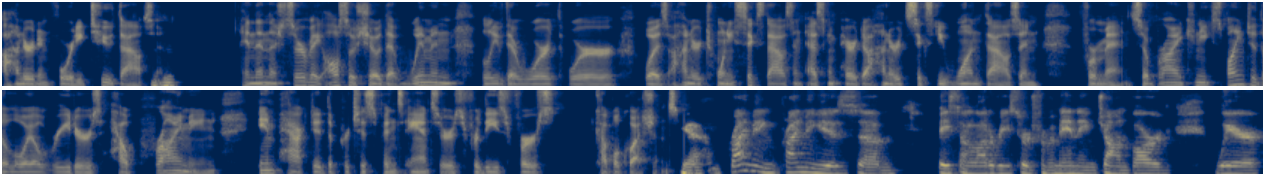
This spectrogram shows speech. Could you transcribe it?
142,000. Mm-hmm. And then the survey also showed that women believe their worth were was 126,000 as compared to 161,000 for men. So Brian, can you explain to the loyal readers how priming impacted the participants' answers for these first couple questions? Yeah, priming priming is um, based on a lot of research from a man named John Bargh, where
